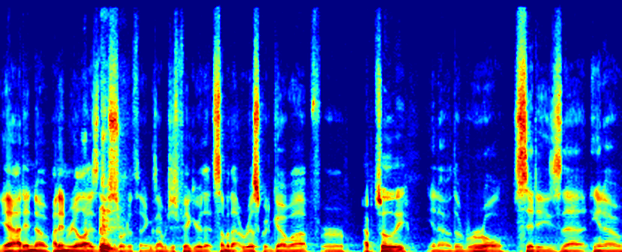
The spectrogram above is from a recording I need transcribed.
Yeah, I didn't know. I didn't realize those sort of things. I would just figure that some of that risk would go up for absolutely you know the rural cities that you know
